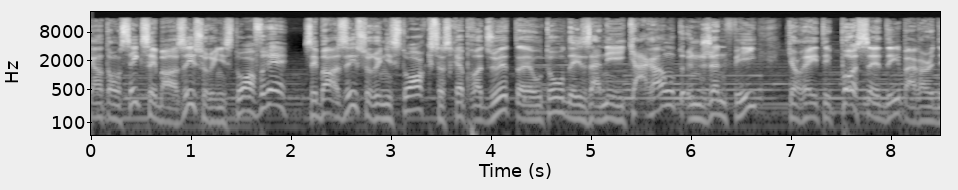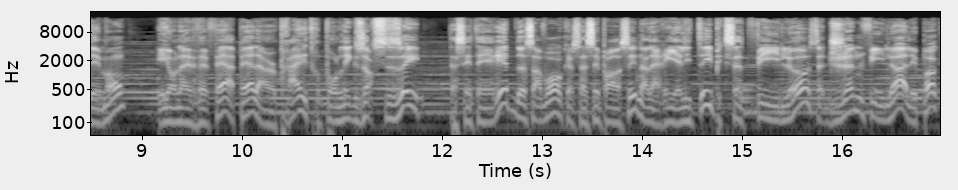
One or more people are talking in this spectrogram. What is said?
quand on sait que c'est basé sur une histoire vraie. C'est basé sur une histoire qui se serait produite euh, autour des années 40, une jeune fille qui aurait été possédée par un démon et on avait fait appel à un prêtre pour l'exorciser. C'est terrible de savoir que ça s'est passé dans la réalité puis que cette fille-là, cette jeune fille-là à l'époque,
